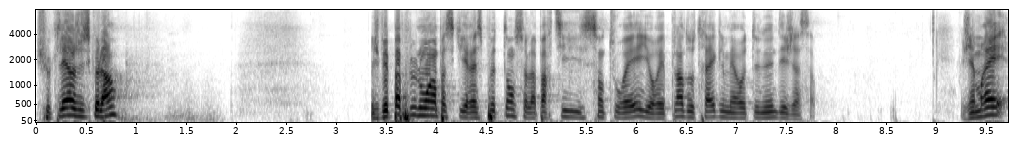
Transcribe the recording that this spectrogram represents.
Je suis clair jusque-là? Je ne vais pas plus loin parce qu'il reste peu de temps sur la partie s'entourer. Il y aurait plein d'autres règles, mais retenez déjà ça. J'aimerais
